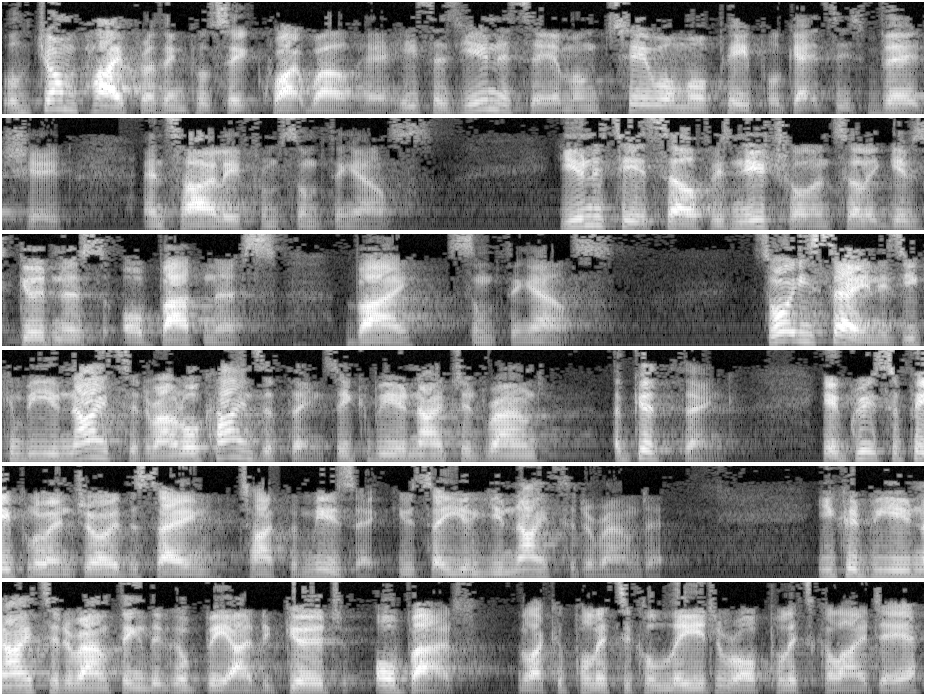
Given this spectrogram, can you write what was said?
Well, John Piper, I think, puts it quite well here. He says unity among two or more people gets its virtue entirely from something else. Unity itself is neutral until it gives goodness or badness by something else. So what he's saying is you can be united around all kinds of things. You can be united around a good thing. You know, groups of people who enjoy the same type of music, you'd say you're united around it. You could be united around things that could be either good or bad, like a political leader or a political idea.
